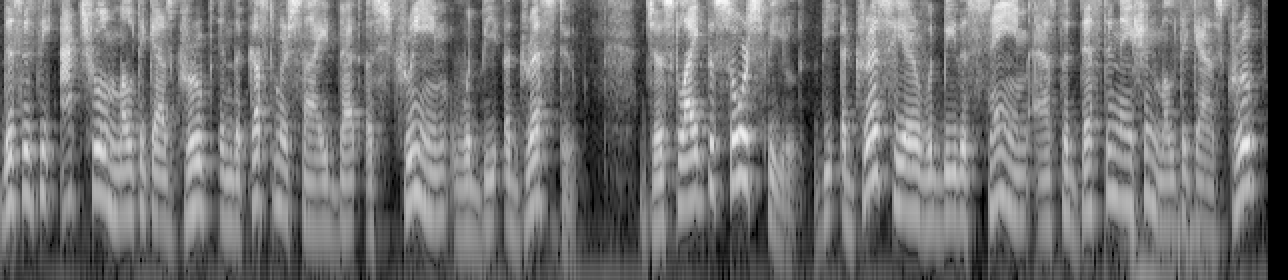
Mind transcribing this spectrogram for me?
This is the actual multicast group in the customer side that a stream would be addressed to. Just like the source field, the address here would be the same as the destination multicast group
